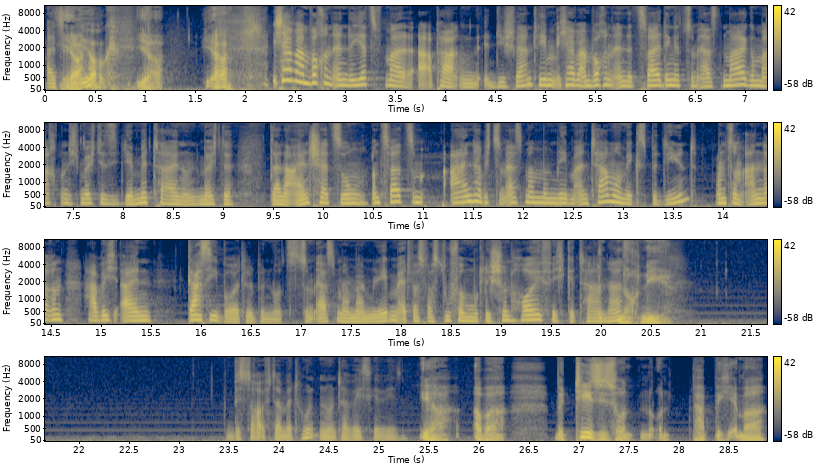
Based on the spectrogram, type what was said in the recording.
als in ja, New York. Ja, ja. Ich habe am Wochenende, jetzt mal abhaken, die schweren Themen, ich habe am Wochenende zwei Dinge zum ersten Mal gemacht und ich möchte sie dir mitteilen und möchte deine Einschätzung. Und zwar zum einen habe ich zum ersten Mal in meinem Leben einen Thermomix bedient und zum anderen habe ich einen Gassibeutel benutzt. Zum ersten Mal in meinem Leben etwas, was du vermutlich schon häufig getan hast. Noch nie. Du bist doch öfter mit Hunden unterwegs gewesen. Ja, aber mit Tesishunden und habe mich immer,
